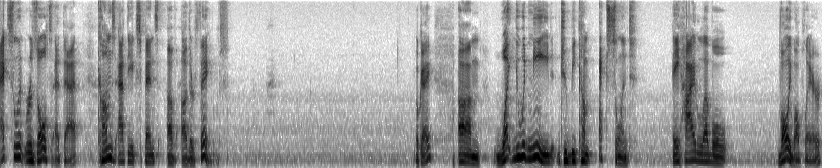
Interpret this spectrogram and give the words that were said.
excellent results at that, comes at the expense of other things. Okay? Um, what you would need to become excellent, a high level volleyball player,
